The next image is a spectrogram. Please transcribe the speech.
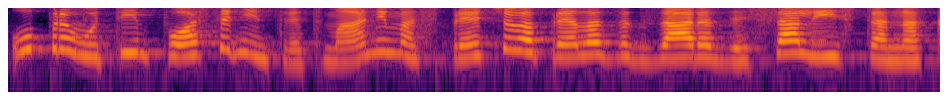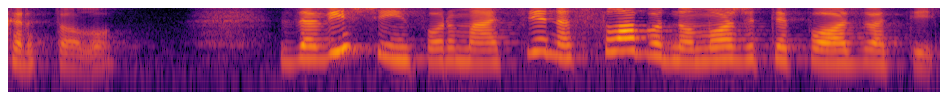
upravo u tim poslednjim tretmanima sprečava prelazak zaraze sa lista na krtolu. Za više informacije nas slobodno možete pozvati,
